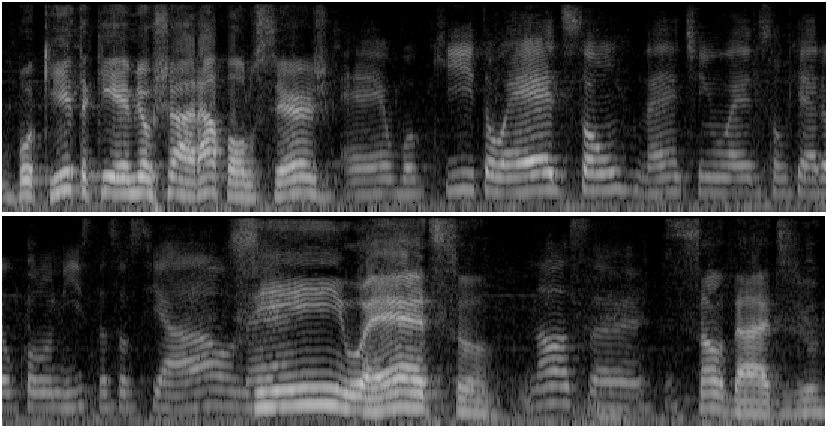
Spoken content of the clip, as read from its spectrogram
O Boquita, que é meu xará, Paulo Sérgio. É, o Boquita, o Edson, né? Tinha o Edson que era o colunista social, né? Sim, o Edson. Nossa. Saudades, viu?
